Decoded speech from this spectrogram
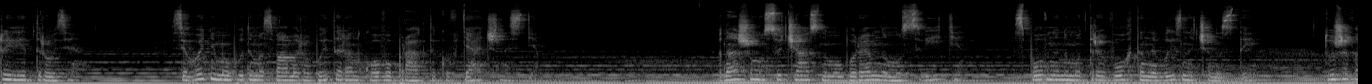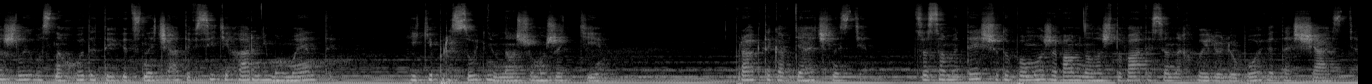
Привіт, друзі! Сьогодні ми будемо з вами робити ранкову практику вдячності. В нашому сучасному буремному світі, сповненому тривог та невизначеностей, дуже важливо знаходити і відзначати всі ті гарні моменти, які присутні в нашому житті. Практика вдячності це саме те, що допоможе вам налаштуватися на хвилю любові та щастя.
